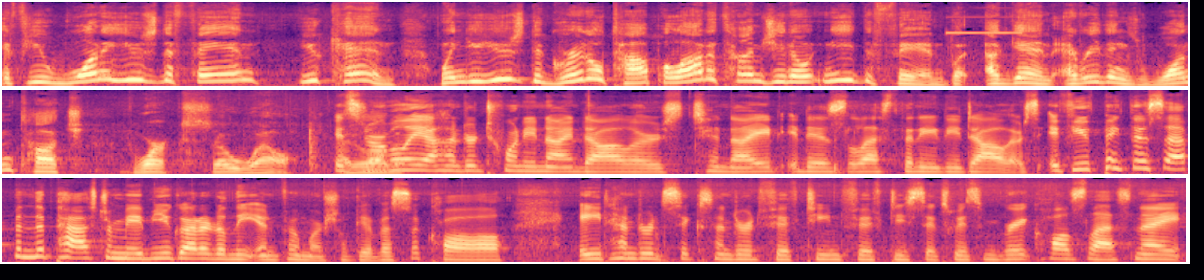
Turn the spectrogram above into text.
If you want to use the fan, you can. When you use the griddle top, a lot of times you don't need the fan. But again, everything's one touch, works so well. It's normally it. $129. Tonight it is less than $80. If you've picked this up in the past, or maybe you got it on the infomercial, give us a call. 800 600 1556. We had some great calls last night.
